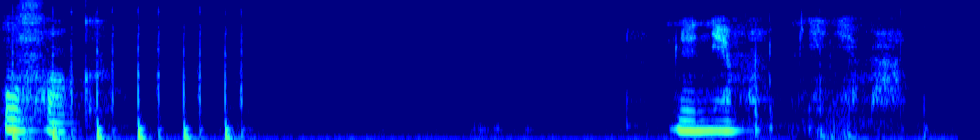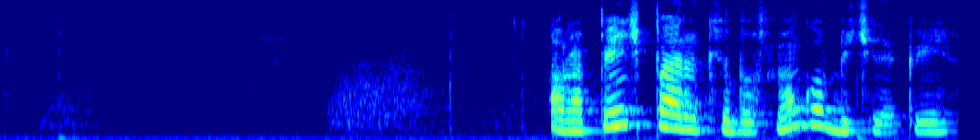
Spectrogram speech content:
O fuck. Mnie nie ma, mnie nie ma. Dobra, 5 par cubów mogło być lepiej.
